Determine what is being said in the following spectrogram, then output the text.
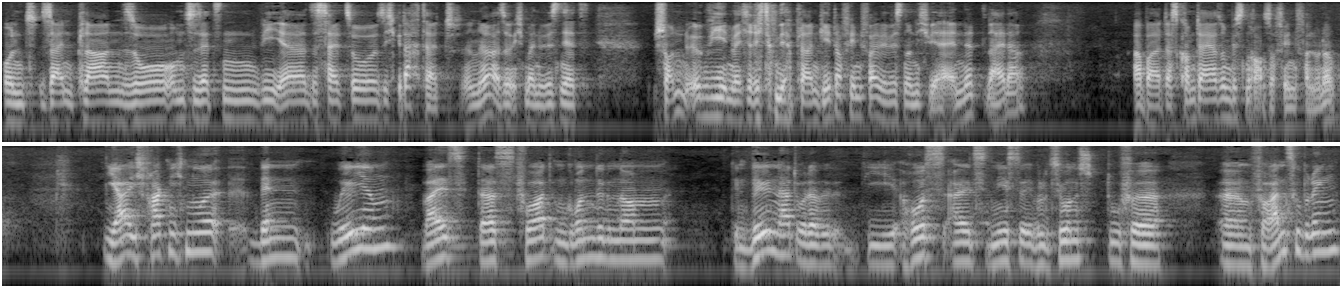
und seinen Plan so umzusetzen, wie er das halt so sich gedacht hat. Ne? Also ich meine, wir wissen jetzt, schon irgendwie, in welche Richtung der Plan geht auf jeden Fall. Wir wissen noch nicht, wie er endet, leider. Aber das kommt da ja so ein bisschen raus auf jeden Fall, oder? Ja, ich frage mich nur, wenn William weiß, dass Ford im Grunde genommen den Willen hat oder die Hosts als nächste Evolutionsstufe äh, voranzubringen,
